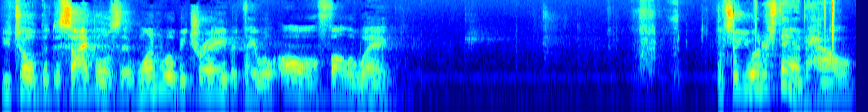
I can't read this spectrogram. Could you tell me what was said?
You told the disciples that one will betray, but they will all fall away. And so you understand how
